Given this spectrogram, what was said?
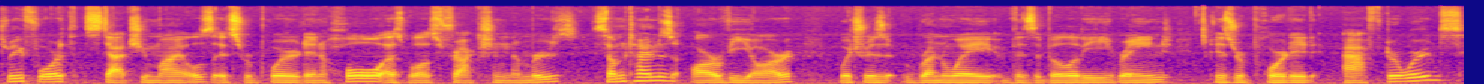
3 4th statute miles. It's reported in whole as well as fraction numbers. Sometimes RVR, which is runway visibility range, is reported afterwards.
